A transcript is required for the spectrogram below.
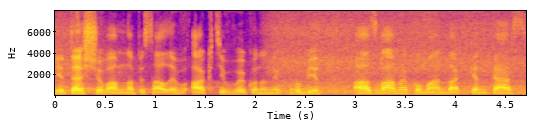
і те, що вам написали в акті виконаних робіт. А з вами команда Кенкарс.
